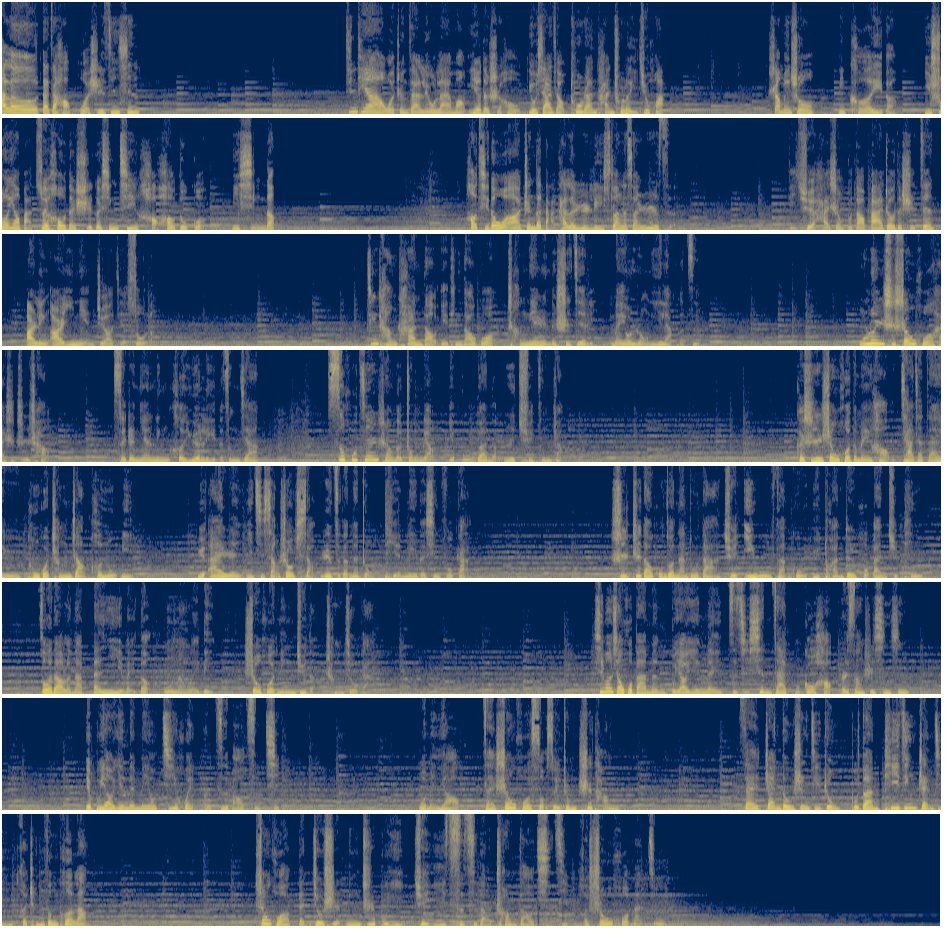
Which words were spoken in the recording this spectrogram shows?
Hello，大家好，我是金鑫。今天啊，我正在浏览网页的时候，右下角突然弹出了一句话，上面说：“你可以的，你说要把最后的十个星期好好度过，你行的。”好奇的我啊，真的打开了日历，算了算日子，的确还剩不到八周的时间，二零二一年就要结束了。经常看到也听到过，成年人的世界里没有容易两个字。无论是生活还是职场，随着年龄和阅历的增加，似乎肩上的重量也不断的日趋增长。可是生活的美好，恰恰在于通过成长和努力，与爱人一起享受小日子的那种甜蜜的幸福感。是知道工作难度大，却义无反顾与团队伙伴去拼，做到了那本以为的无能为力，收获凝聚的成就感。希望小伙伴们不要因为自己现在不够好而丧失信心，也不要因为没有机会而自暴自弃。我们要在生活琐碎中吃糖。在战斗升级中不断披荆斩棘和乘风破浪。生活本就是明知不易，却一次次的创造奇迹和收获满足。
